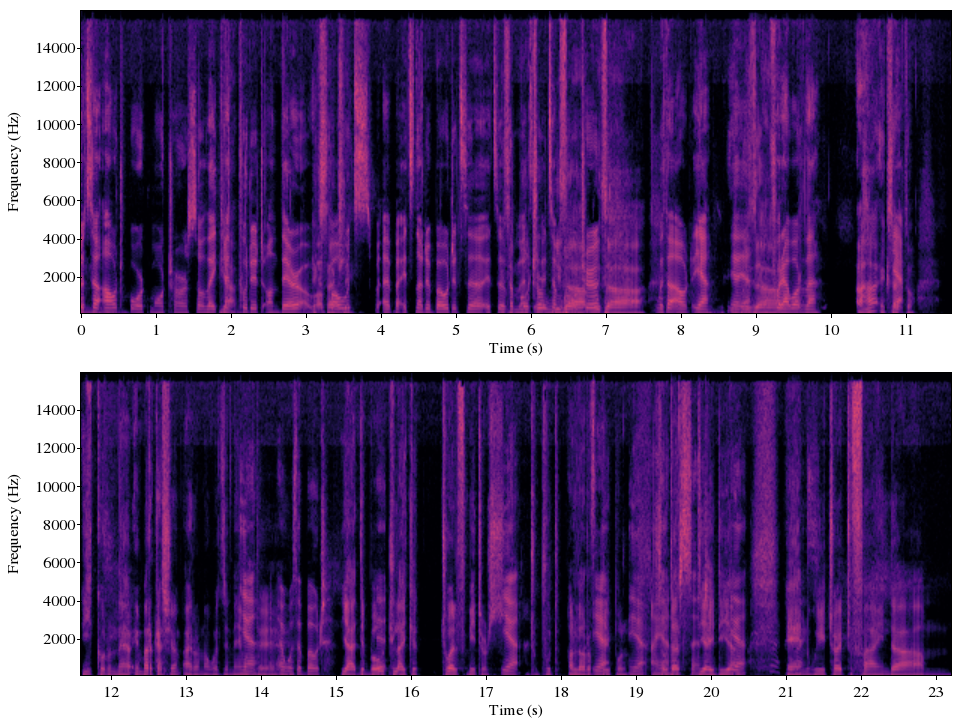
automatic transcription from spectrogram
it's an outboard motor, so they can Yeah. put it on their uh, Exactly. boats, uh, but it's not a boat. It's a it's a it's a motor it's, a with, motor a, with a with a out. Yeah, yeah, with yeah. a- Fuera borda. ajá exacto y con una embarcación I don't know what's the name Yeah, of the uh, with a boat. yeah the boat like uh, 12 meters Yeah, to put a lot of yeah, people yeah. I so that's the idea Yeah, and nice. we try to find um,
